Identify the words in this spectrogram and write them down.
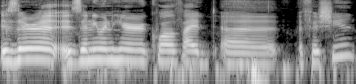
Is there a is anyone here qualified uh officiant?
